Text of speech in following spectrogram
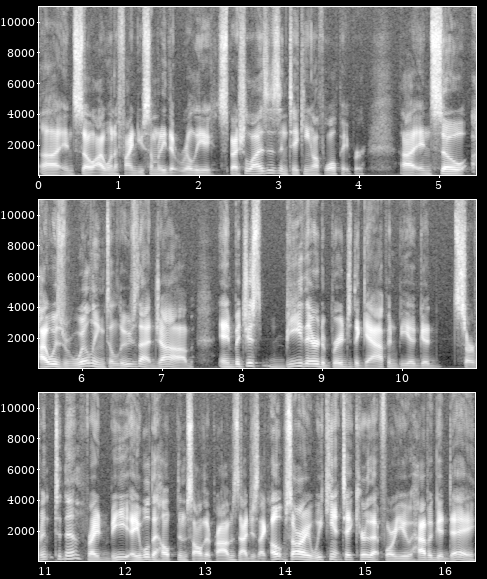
Uh, and so I want to find you somebody that really specializes in taking off wallpaper. Uh, and so I was willing to lose that job and, but just be there to bridge the gap and be a good servant to them, right? Be able to help them solve their problems, not just like, oh, sorry, we can't take care of that for you. Have a good day.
